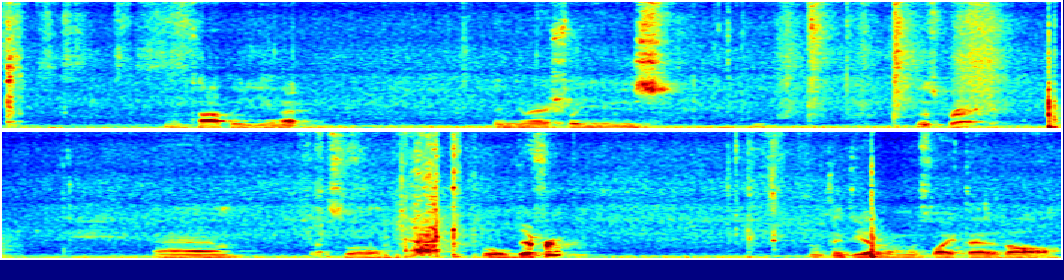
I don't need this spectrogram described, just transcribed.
from the top of the unit, then you actually use this bracket. Um, that's a little, a little different. I don't think the other one was like that at all.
